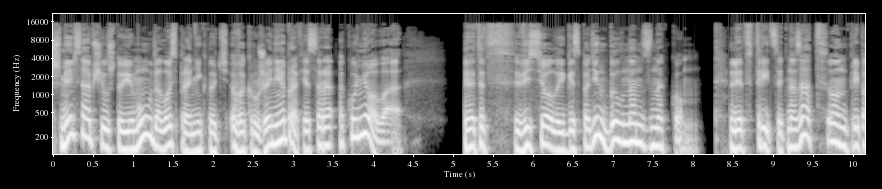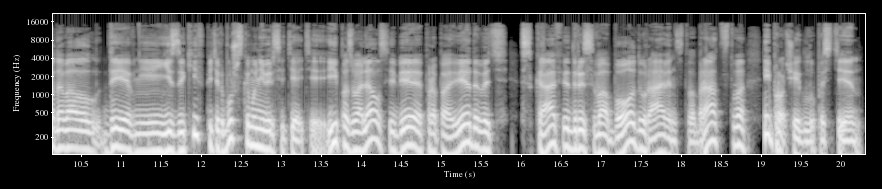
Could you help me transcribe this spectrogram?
Шмель сообщил, что ему удалось проникнуть в окружение профессора Акунева. Этот веселый господин был нам знаком. Лет 30 назад он преподавал древние языки в Петербургском университете и позволял себе проповедовать с кафедры свободу, равенство, братство и прочие глупости.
